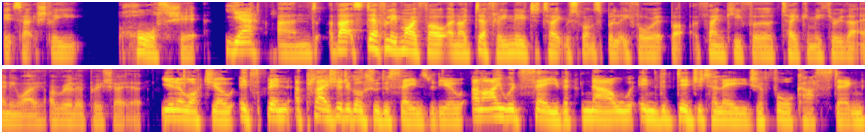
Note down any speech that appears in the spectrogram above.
It's actually horse shit. Yeah, And that's definitely my fault, and I definitely need to take responsibility for it. But thank you for taking me through that anyway. I really appreciate it. You know what, Joe? It's been a pleasure to go through the sayings with you. And I would say that now, in the digital age of forecasting,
